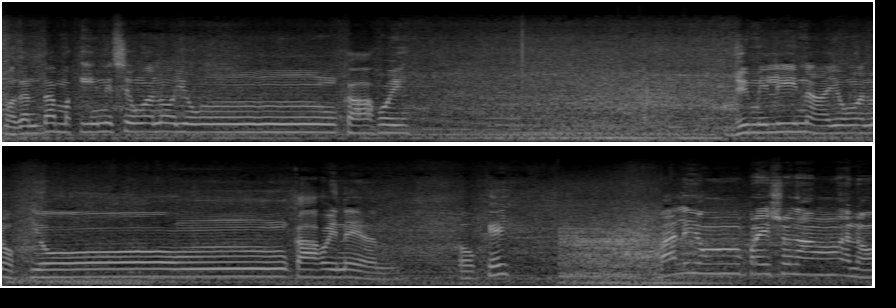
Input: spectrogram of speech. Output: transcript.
Maganda, makinis yung ano, yung kahoy. Jimelina, yung ano, yung kahoy na yan. Okay? Bali yung presyo ng ano,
